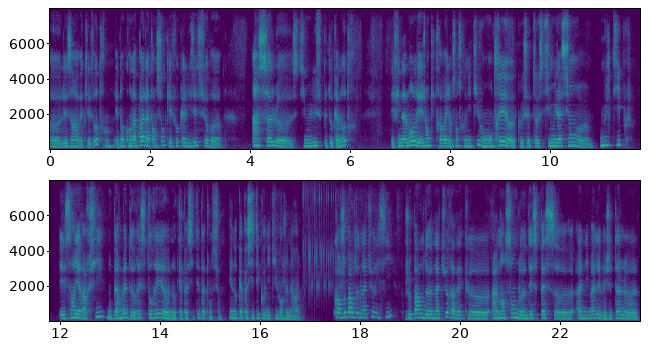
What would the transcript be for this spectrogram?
les uns avec les autres. Et donc on n'a pas l'attention qui est focalisée sur un seul euh, stimulus plutôt qu'un autre. Et finalement, les gens qui travaillent en sciences cognitives ont montré euh, que cette stimulation euh, multiple et sans hiérarchie nous permet de restaurer nos capacités d'attention et nos capacités cognitives en général. Quand je parle de nature ici, je parle de nature avec un ensemble d'espèces animales et végétales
